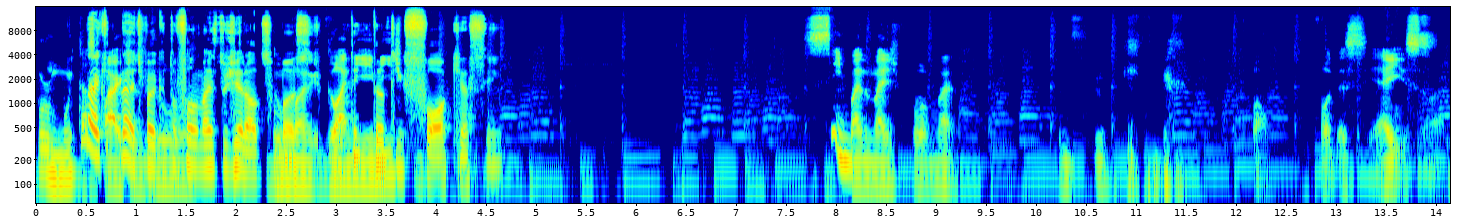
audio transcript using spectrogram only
por muitas não, é que, partes. não, tipo, é que eu tô do- falando mais do geral dos do man- tipo, do não anime, tem tanto tipo- enfoque assim. Sim, mano, mas, tipo, mano. Bom, foda-se, é isso, mano.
